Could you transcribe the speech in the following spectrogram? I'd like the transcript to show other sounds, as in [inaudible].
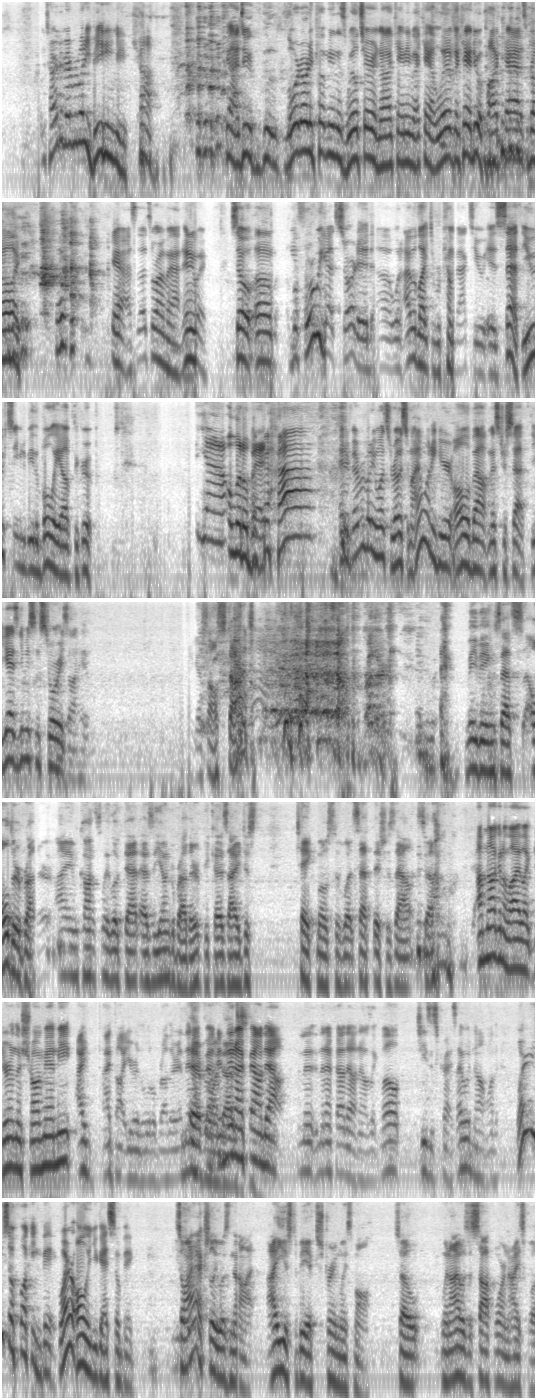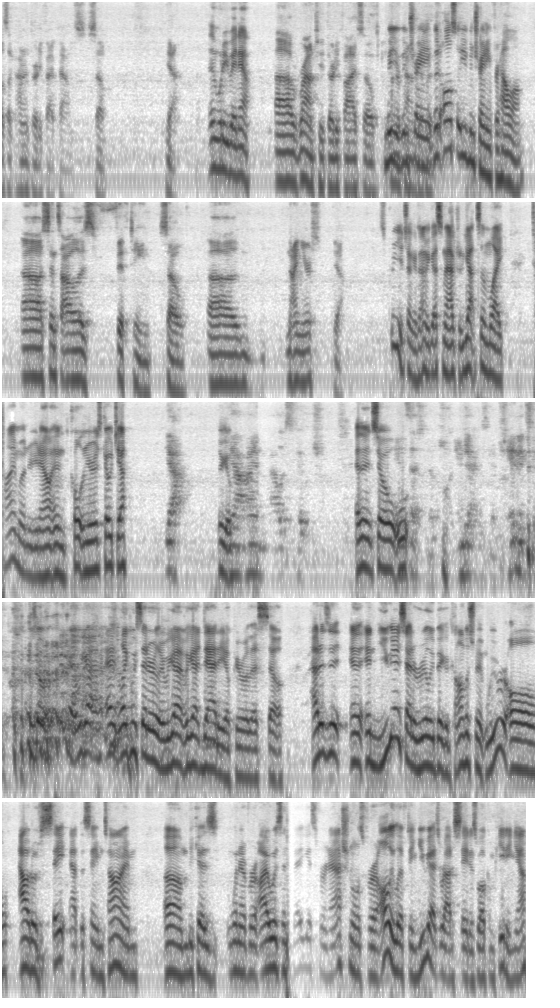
I'm tired of everybody beating me. God, God, dude, the Lord already put me in this wheelchair, and now I can't even. I can't live. I can't do a podcast, bro. Like, [laughs] yeah. So that's where I'm at. Anyway, so um, before we got started, uh, what I would like to come back to is Seth. You seem to be the bully of the group. Yeah, a little bit. [laughs] and if everybody wants to roast him, I want to hear all about Mr. Seth. You guys give me some stories on him. I guess I'll start. [laughs] Brother. Me being Seth's older brother, I am constantly looked at as a younger brother because I just take most of what Seth dishes out. So [laughs] I'm not gonna lie. Like during the strongman meet, I, I thought you were the little brother, and then I found, and then I found out, and then, and then I found out, and I was like, well, Jesus Christ, I would not want that. Why are you so fucking big? Why are all of you guys so big? so I actually was not. I used to be extremely small. So when I was a sophomore in high school, I was like 135 pounds. So yeah. And what do you weigh now? uh, around 235. So But you've been training, but also you've been training for how long? uh, since I was 15. So uh, nine years. Yeah. It's a pretty good chunk of time. You got some actual, you got some like time under you now. And Colten, you're his coach, yeah. Yeah. There you go. Yeah, I am Alex's coach. And then so coach. And Jackie's coach. And coach. [laughs] so yeah, we got like we said earlier, we got we got Daddy up here with us. So how does it? And, and you guys had a really big accomplishment. We were all out of state at the same time um, because whenever I was in Vegas for nationals for ollie lifting, you guys were out of state as well competing, yeah.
